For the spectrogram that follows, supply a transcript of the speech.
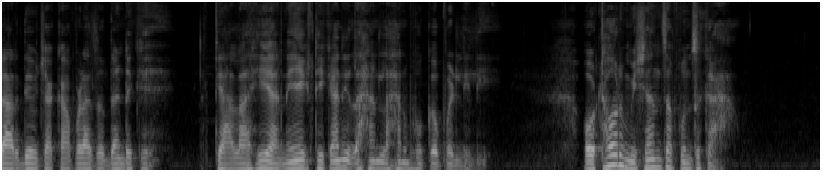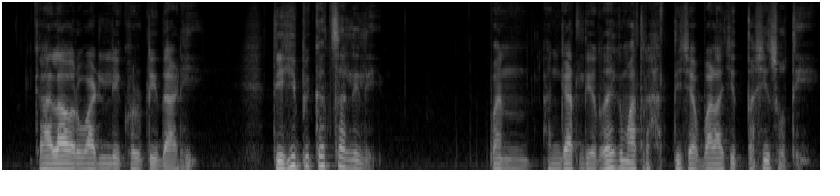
तारदेवच्या कापडाचं दंडके त्यालाही अनेक ठिकाणी लहान लहान भोकं पडलेली. ओठावर मिशांचा पुंजका गालावर वाढलेली खुरटी दाढी तीही पिकत चाललेली. पण अंगातली रग मात्र हत्तीच्या बाळाची तशीच होती.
